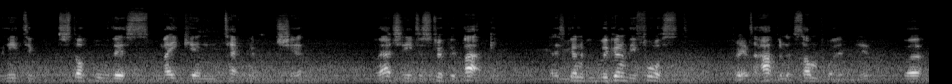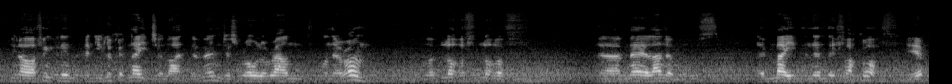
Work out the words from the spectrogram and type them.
We need to stop all this making technical shit. We actually need to strip it back, and it's going to be we're going to be forced for Yeah. it to happen at some point. Yeah. But you know, I think when, when you look at nature, like the men just roll around on their own. A lot of lot of uh, male animals, they mate and then they fuck off. Yep.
